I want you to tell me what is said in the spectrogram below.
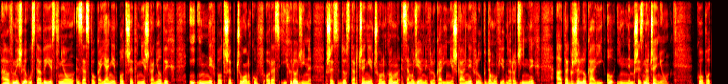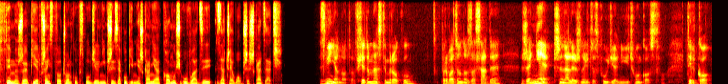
a w myśl ustawy jest nią zaspokajanie potrzeb mieszkaniowych i innych potrzeb członków oraz ich rodzin przez dostarczenie członkom samodzielnych lokali mieszkalnych lub domów jednorodzinnych, a także lokali o innym przeznaczeniu. Kłopot w tym, że pierwszeństwo członków spółdzielni przy zakupie mieszkania komuś u władzy zaczęło przeszkadzać. Zmieniono to. W 17 roku wprowadzono zasadę, że nie przynależność do spółdzielni i członkostwo, tylko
